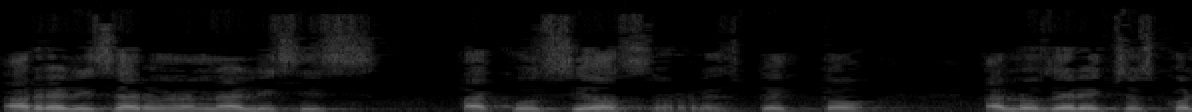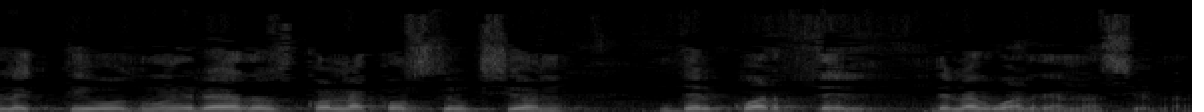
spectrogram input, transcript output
a realizar un análisis acucioso respecto a los derechos colectivos vulnerados con la construcción del cuartel de la Guardia Nacional.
